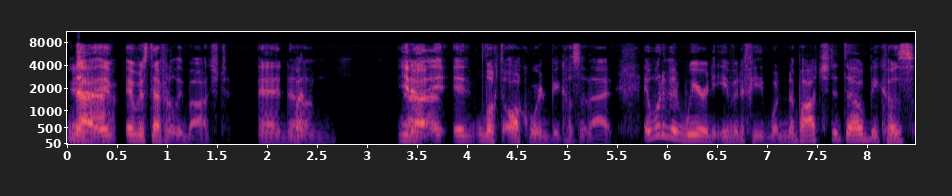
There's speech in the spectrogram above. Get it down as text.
No, Yeah. it, it was definitely botched, and But, um, you know, uh, it, it looked awkward because of that. It would have been weird even if he wouldn't have botched it though, because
